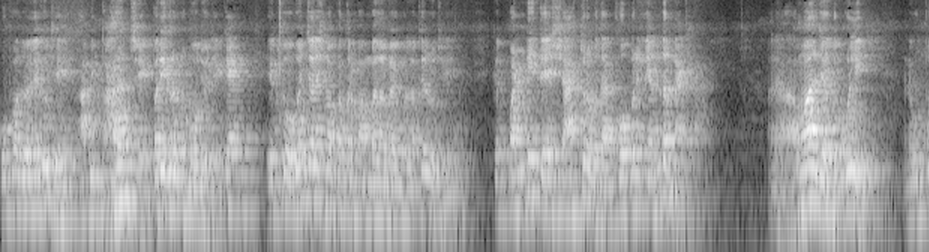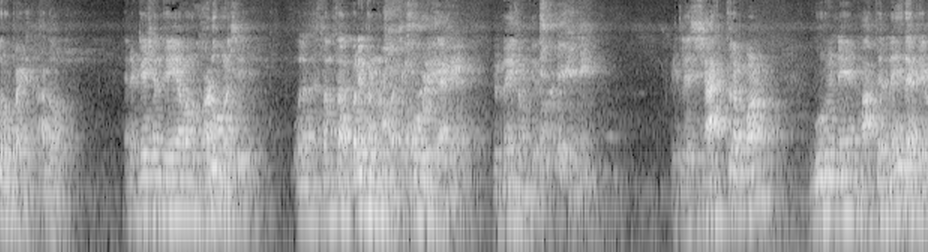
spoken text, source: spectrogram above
કુપોદોએ લખ્યું છે, આ બી ભારત છે, પરિગ્રહનો બોજો છે. કેમ? એકસો ઓગણચાલીસમાં પત્રમાં અંબાલાલભાઈ લખેલું છે કે પંડિતે શાસ્ત્રો બધા ખોપરીની અંદર નાખ્યા. અને હમાલ જે હતો પુલી અને ઉપર ઉપાડ્યા આગળ. એને સ્ટેશનથી અહીંયા આવવાનું ભાડું મળશે. ઓલા સંસાર પરિભ્રમણ મળશે ખોપડી લાગે જો નહીં સમજે એટલે શાસ્ત્ર પણ ગુરુને માથે નહીં રાખે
